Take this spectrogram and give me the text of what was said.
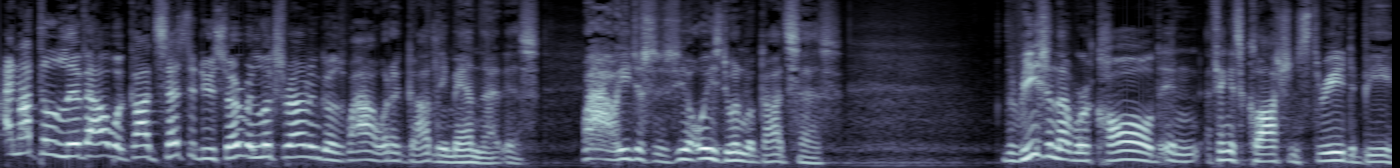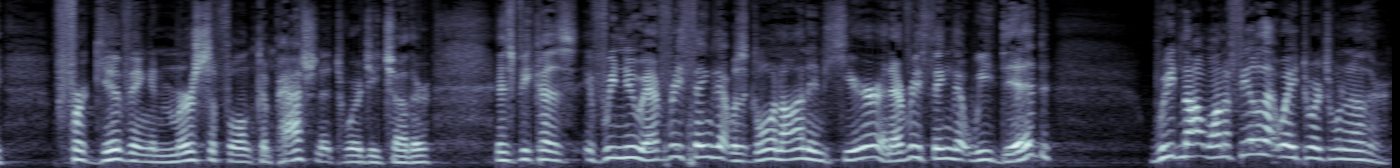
I'm not to live out what God says to do so everyone looks around and goes, wow, what a godly man that is. Wow, he just is always doing what God says. The reason that we're called in, I think it's Colossians 3, to be forgiving and merciful and compassionate towards each other is because if we knew everything that was going on in here and everything that we did, we'd not want to feel that way towards one another.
